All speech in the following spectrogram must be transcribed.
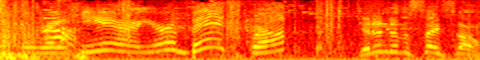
He's right here. You're a bitch, bro. Get into the safe zone.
